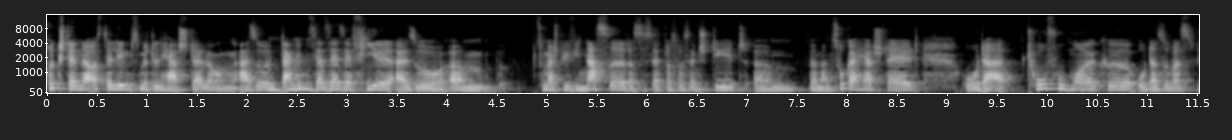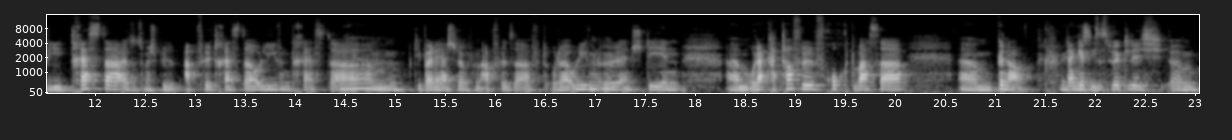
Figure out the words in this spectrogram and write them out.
Rückstände aus der Lebensmittelherstellung. Also mhm. da gibt es ja sehr, sehr viel. Also ähm, zum Beispiel wie Nasse, das ist etwas, was entsteht, ähm, wenn man Zucker herstellt, oder Tofu-Molke oder sowas wie Trester, also zum Beispiel Apfeltrester, Oliventrester, ja. ähm, die bei der Herstellung von Apfelsaft oder Olivenöl mhm. entstehen, ähm, oder Kartoffelfruchtwasser. Ähm, genau, Crazy. da gibt es wirklich ähm,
